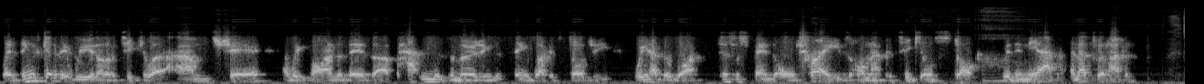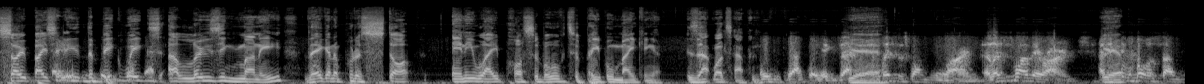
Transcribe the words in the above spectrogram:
when things get a bit weird on a particular um, share and we find that there's a pattern that's emerging that seems like it's dodgy, we have the right to suspend all trades on that particular stock within the app. And that's what happened. So basically, the big wigs are losing money. They're going to put a stop any way possible to people making it. Is that what's happened? Exactly, exactly. Yeah. Unless it's one of their own. Unless it's one of their own. And Yeah. then all of a sudden,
